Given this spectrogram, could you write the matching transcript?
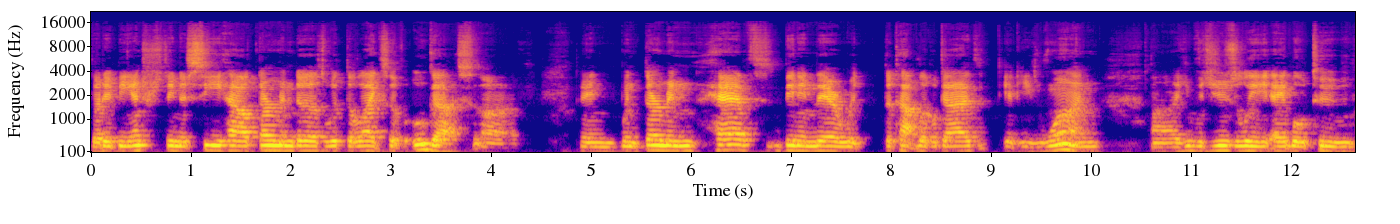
but it'd be interesting to see how Thurman does with the likes of Ugas. Uh, and when Thurman has been in there with the top level guys and he's won, uh, he was usually able to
